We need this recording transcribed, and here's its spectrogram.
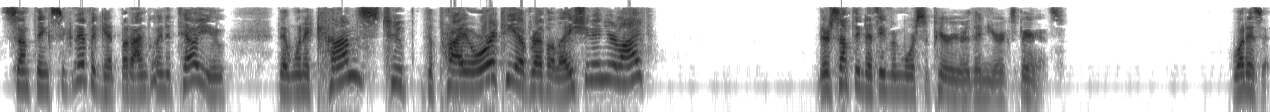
something significant, but I'm going to tell you that when it comes to the priority of revelation in your life, there's something that's even more superior than your experience. What is it?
